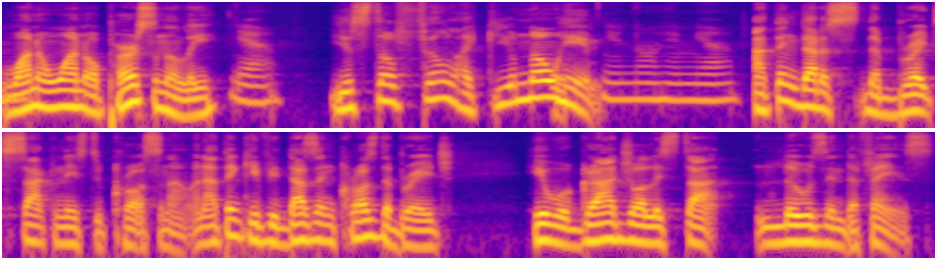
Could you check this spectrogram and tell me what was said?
one on one or personally, Yeah. you still feel like you know him. You know him. Yeah. I think that is the bridge Sark needs to cross now. And I think if he doesn't cross the bridge, he will gradually start losing the fence.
